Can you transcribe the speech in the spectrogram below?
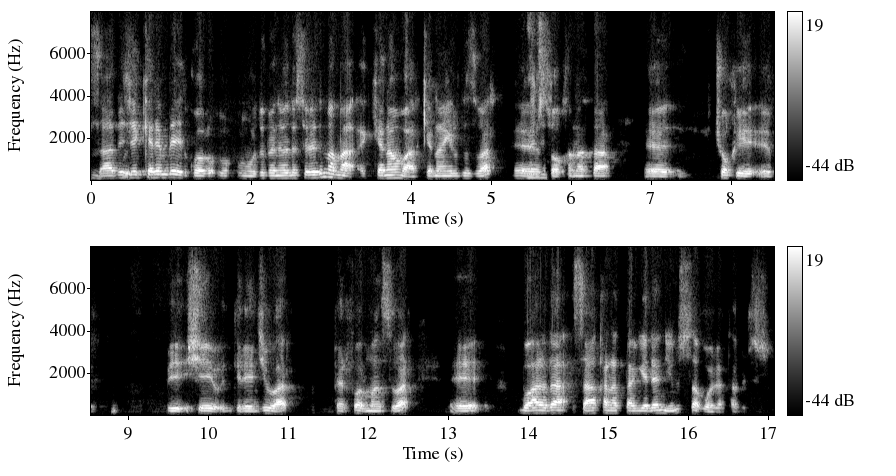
sadece Kerem değil umudu. Ben öyle söyledim ama Kenan var. Kenan Yıldız var. E, Bence- sol kanatta e, çok iyi e, bir şey direnci var, performansı var. E, bu arada sağ kanattan gelen Yunus da gol atabilir.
